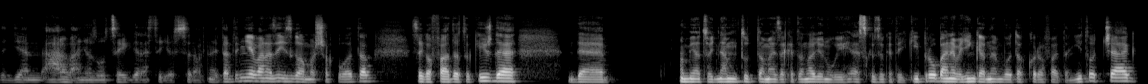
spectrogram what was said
egy ilyen állványozó céggel ezt így összerakni. Tehát nyilván az izgalmasak voltak ezek a feladatok is, de, de amiatt, hogy nem tudtam ezeket a nagyon új eszközöket így kipróbálni, vagy inkább nem volt akkor a fajta nyitottság,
